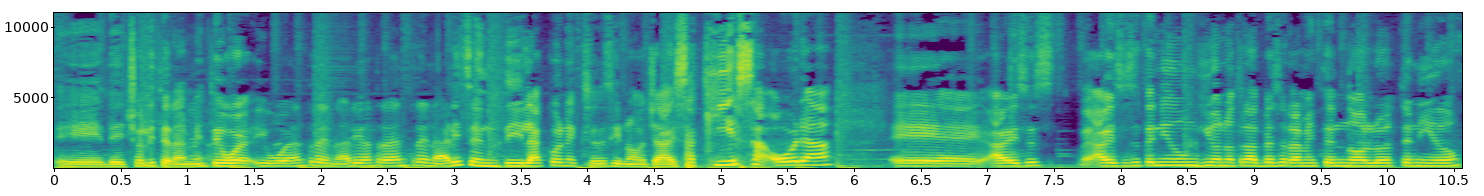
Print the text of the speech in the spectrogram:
Eh, de hecho, literalmente voy, y voy a entrenar, y a entrar a entrenar y sentí la conexión, de decir, no, ya es aquí, es ahora. Eh, a, veces, a veces he tenido un guion, otras veces realmente no lo he tenido,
